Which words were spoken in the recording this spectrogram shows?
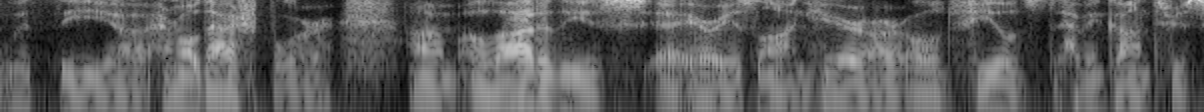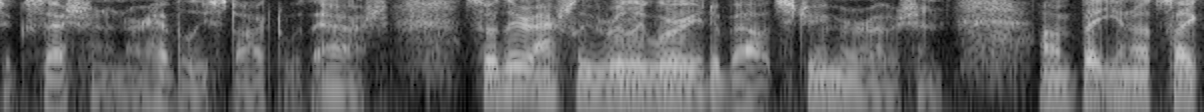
with the uh, emerald ash borer. Um, a lot of these uh, areas along here are old fields having gone through succession and are heavily stocked with ash. So they're actually really really worried about stream erosion. Um, but you know, it's like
